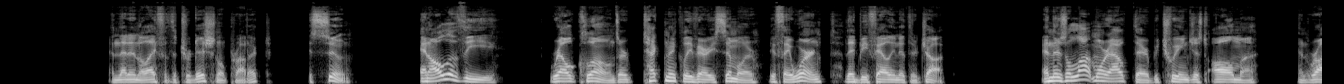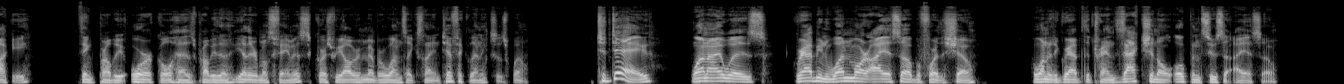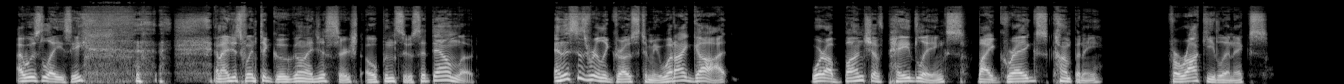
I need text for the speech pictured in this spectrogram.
and then in the life of the traditional product, is soon. And all of the RHEL clones are technically very similar. If they weren't, they'd be failing at their job. And there's a lot more out there between just Alma and Rocky. I think probably Oracle has probably the, the other most famous. Of course, we all remember ones like Scientific Linux as well. Today, when I was grabbing one more ISO before the show, I wanted to grab the transactional OpenSUSE ISO. I was lazy and I just went to Google and I just searched OpenSUSE download. And this is really gross to me. What I got were a bunch of paid links by Greg's company for Rocky Linux.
